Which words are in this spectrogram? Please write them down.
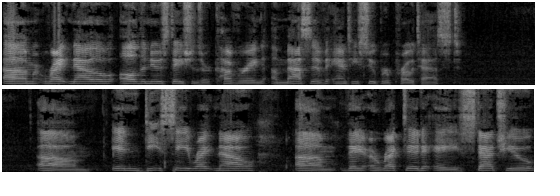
um, right now all the news stations are covering a massive anti-super protest. Um, in D.C. right now, um, they erected a statue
